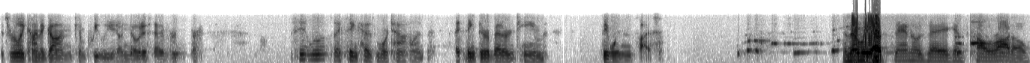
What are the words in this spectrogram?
It's really kind of gone completely unnoticed everywhere. St. Louis, I think, has more talent. I think they're a better team. They win in five. And then we have San Jose against Colorado.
